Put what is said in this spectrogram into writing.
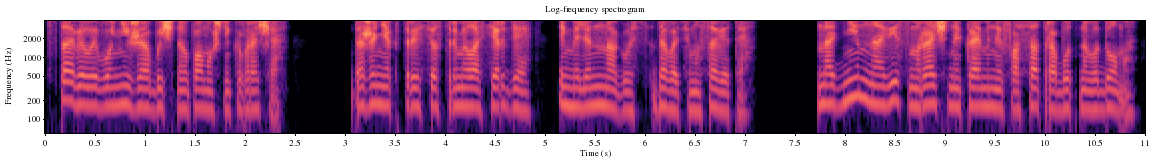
ставило его ниже обычного помощника врача. Даже некоторые сестры милосердия имели наглость давать ему советы. Над ним навис мрачный каменный фасад работного дома —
